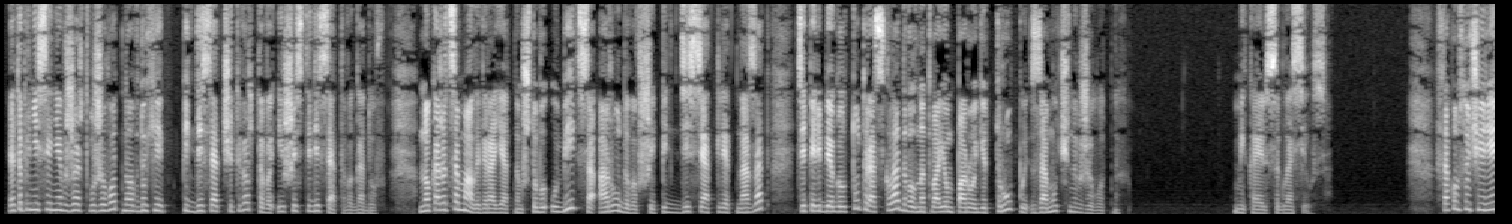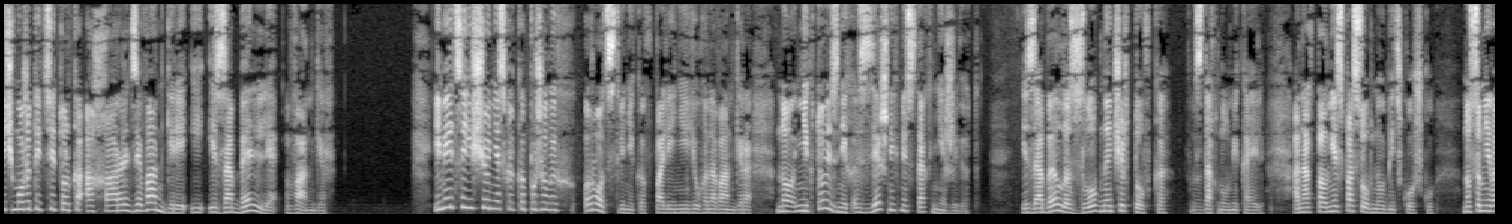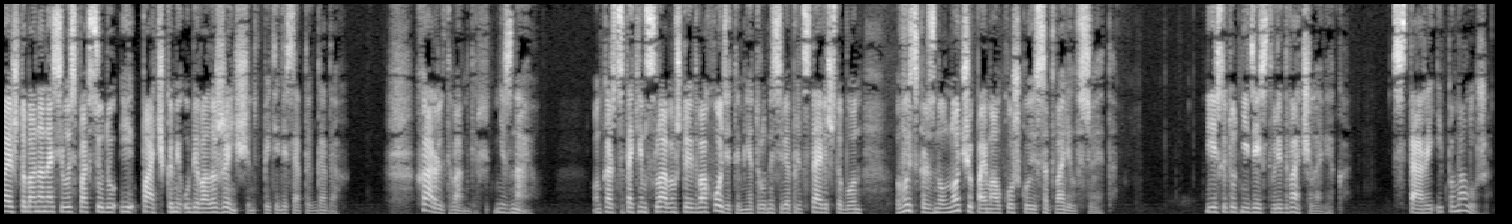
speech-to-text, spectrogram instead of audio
Это принесение в жертву животного в духе 54 и 60 годов. Но кажется маловероятным, чтобы убийца, орудовавший 50 лет назад, теперь бегал тут и раскладывал на твоем пороге трупы замученных животных. Микаэль согласился. В таком случае речь может идти только о Харальде Вангере и Изабелле Вангер. Имеется еще несколько пожилых родственников по линии Югана Вангера, но никто из них в здешних местах не живет. «Изабелла — злобная чертовка», — вздохнул Микаэль. «Она вполне способна убить кошку, но сомневаюсь, чтобы она носилась повсюду и пачками убивала женщин в пятидесятых годах. Харальд Вангер, не знаю. Он кажется таким слабым, что едва ходит, и мне трудно себе представить, чтобы он выскользнул ночью, поймал кошку и сотворил все это. Если тут не действовали два человека, старый и помоложе.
